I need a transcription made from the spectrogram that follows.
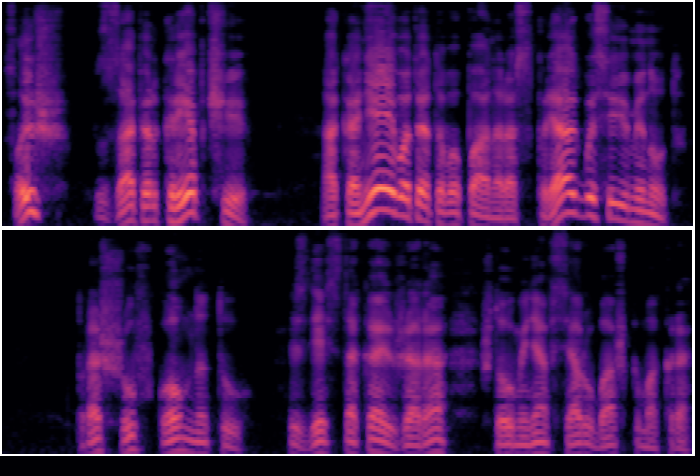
слышь, запер крепче, а коней вот этого пана распряг бы сию минут. Прошу в комнату, здесь такая жара, что у меня вся рубашка мокра.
